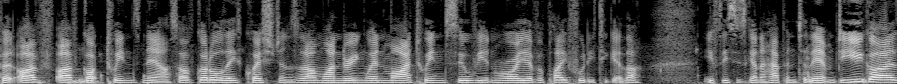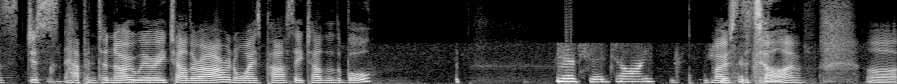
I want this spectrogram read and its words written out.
but I've I've got twins now, so I've got all these questions that I'm wondering when my twins Sylvie and Roy ever play footy together, if this is going to happen to them. Do you guys just happen to know where each other are and always pass each other the ball Most of the time. most of the time? Oh,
